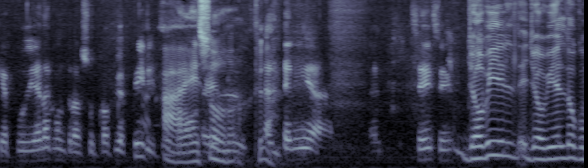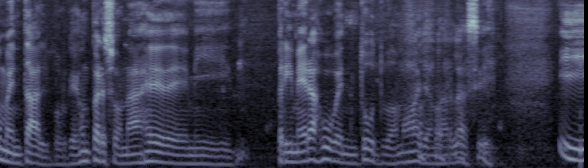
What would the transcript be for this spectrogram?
que pudiera contra su propio espíritu. Ah, eso, claro. tenía, sí, sí. Yo vi, el, yo vi el documental, porque es un personaje de mi primera juventud, vamos a llamarla así. Y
